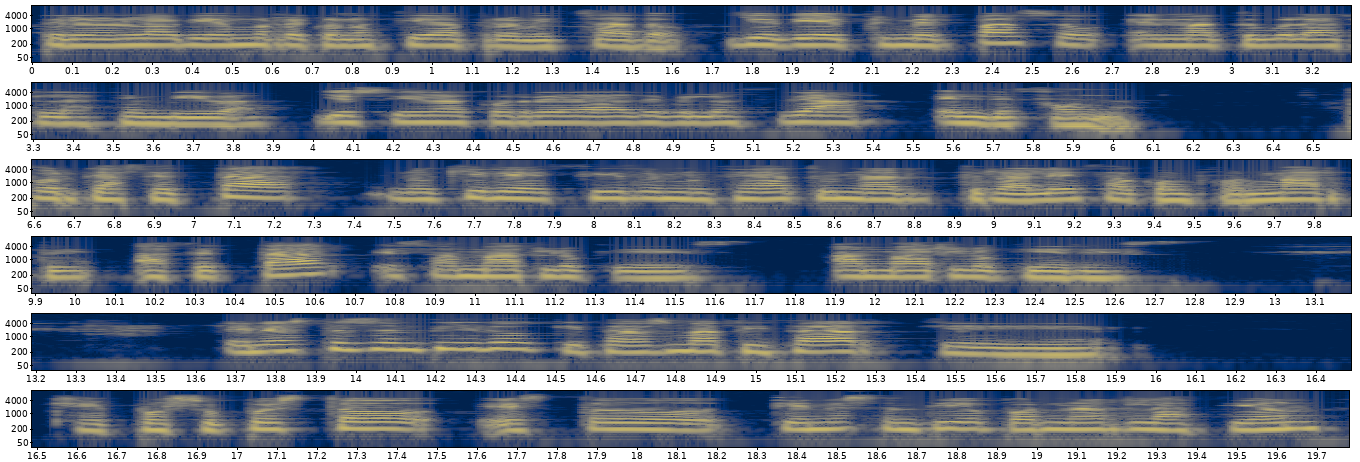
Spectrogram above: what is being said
pero no lo habíamos reconocido y aprovechado. Yo di el primer paso, él mantuvo la relación viva. Yo soy una correa de velocidad, él de fondo. Porque aceptar no quiere decir renunciar a tu naturaleza o conformarte. Aceptar es amar lo que es, amar lo que eres. En este sentido, quizás matizar que, que por supuesto, esto tiene sentido por una relación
